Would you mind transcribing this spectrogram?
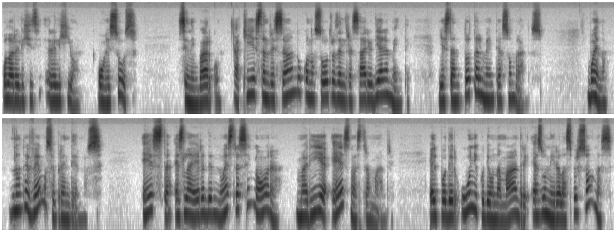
o la religión o Jesús. Sin embargo, aquí están rezando con nosotros el rosario diariamente y están totalmente asombrados. Bueno, no debemos sorprendernos. Esta es la era de Nuestra Señora. María es nuestra madre. El poder único de una madre es unir a las personas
